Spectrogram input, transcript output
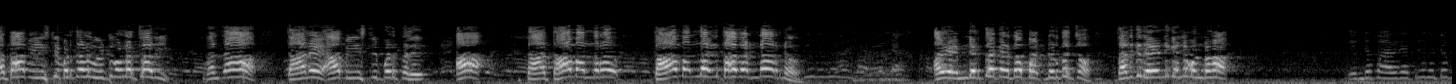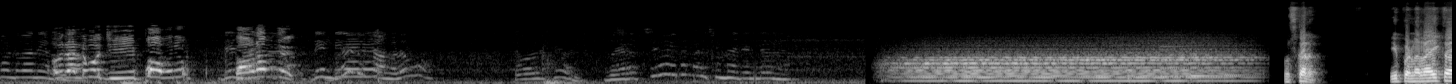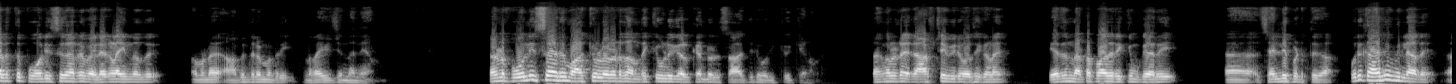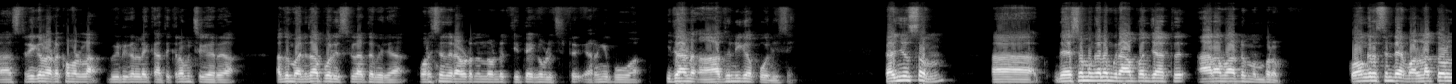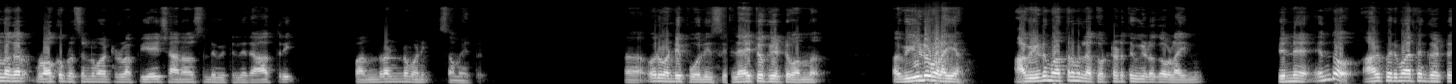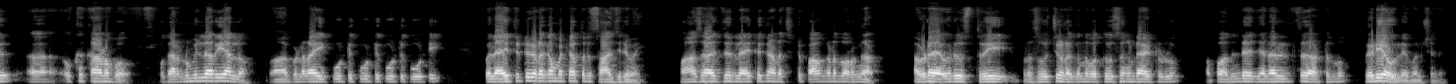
അത് ആ ഭീഷണിപ്പെടുത്തൽ വീട്ടിൽ കൊണ്ടുവച്ചാൽ മതി മനസ്സിലാ താനെ ആ ഭീഷണിപ്പെടുത്തൽ ആ താ- വന്നോ താൻ വന്ന താ വരണ്ടായിരുന്നു അത് എന്റെ അടുത്തൊക്കെ എടുത്തോ പട്ടിനടുത്ത് വെച്ചോ. തനിക്ക് ദേണ്ടിക്ക് എന്നെ കൊണ്ടുപോകാൻ അവർ രണ്ടു മൂന്ന് ജീപ്പോ അവനും കാണാൻ വിറച്ചു നമസ്കാരം. ഈ പിണറായി കാലത്ത് പോലീസുകാരുടെ വില കളയുന്നത് നമ്മുടെ ആഭ്യന്തരമന്ത്രി പിണറായി വിജയൻ തന്നെയാണ്. കാരണം പോലീസുകാർ ബാക്കിയുള്ളവരുടെ തന്തയ്ക്ക് വിളി കേൾക്കേണ്ട ഒരു സാഹചര്യം ഒരുക്കി വയ്ക്കുകയാണ് അവർ. തങ്ങളുടെ രാഷ്ട്രീയ വിരോധികളെ ഏത് നട്ടപ്പാതിരിക്കും കയറി ശല്യപ്പെടുത്തുക ഒരു കാര്യവുമില്ലാതെ സ്ത്രീകളടക്കമുള്ള വീടുകളിലേക്ക് അതിക്രമിച്ച് കയറുക അത് വനിതാ പോലീസ് ഇല്ലാത്ത വരിക കുറച്ചു നേരം അവിടെ നിന്നുകൊണ്ട് ചീത്തയൊക്കെ വിളിച്ചിട്ട് ഇറങ്ങി പോവുക ഇതാണ് ആധുനിക പോലീസിംഗ് കഴിഞ്ഞ ദിവസം ദേശമംഗലം ഗ്രാമപഞ്ചായത്ത് ആറാം വാർഡ് മെമ്പറും കോൺഗ്രസിന്റെ വള്ളത്തോൾ നഗർ ബ്ലോക്ക് പ്രസിഡന്റുമായിട്ടുള്ള പി ഐ ഷാനവാസിന്റെ വീട്ടിൽ രാത്രി പന്ത്രണ്ട് മണി സമയത്ത് ഒരു വണ്ടി പോലീസ് ലൈറ്റൊക്കെ ഇട്ട് വന്ന് ആ വീട് വളയാ ആ വീട് മാത്രമല്ല തൊട്ടടുത്ത വീടൊക്കെ വളയുന്നു. പിന്നെ എന്തോ ആൾ പെരുമാറ്റം കേട്ട് ഒക്കെ കാണുമ്പോൾ ഇപ്പൊ കറണ്ട് ബില്ല് അറിയാലോ? പിണറായി കൂട്ടി കൂട്ടി കൂട്ടി കൂട്ടി ഇപ്പൊ ലൈറ്റ് ഇട്ട് കിടക്കാൻ പറ്റാത്തൊരു സാഹചര്യമായി. അപ്പൊ ആ സാഹചര്യം ലൈറ്റൊക്കെ അണച്ചിട്ട് പാവം കിടന്ന് ഉറങ്ങാണ്. അവിടെ ഒരു സ്ത്രീ പ്രസവിച്ചു കിടക്കുന്ന പത്ത് ദിവസം കൊണ്ടേ ആയിട്ടുള്ളൂ. അപ്പൊ അതിന്റെ ജനലിട്ട് തട്ടുന്നു. പേടിയാവൂലേ മനുഷ്യന്?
